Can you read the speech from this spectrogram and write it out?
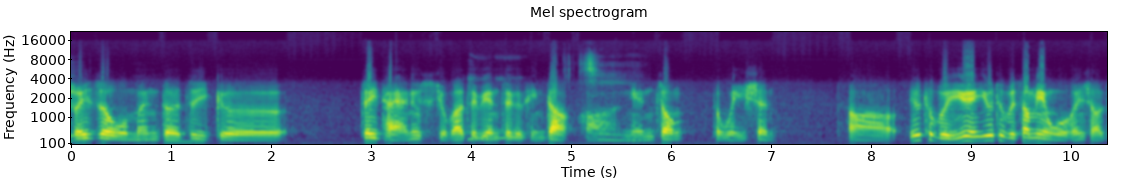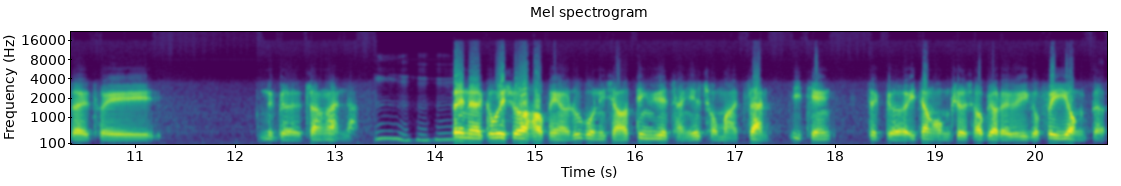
随着我们的这个这一台 News 九八这边这个频道啊年终的尾声。啊 YouTube 因为 YouTube 上面我很少在推。那个专案的，嗯哼哼，所以呢，各位所有好朋友，如果你想要订阅产业筹码站，一天这个一张红色钞票的一个费用的，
